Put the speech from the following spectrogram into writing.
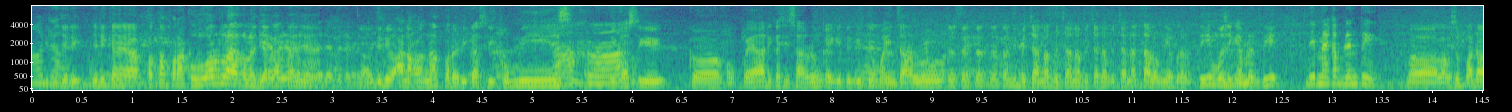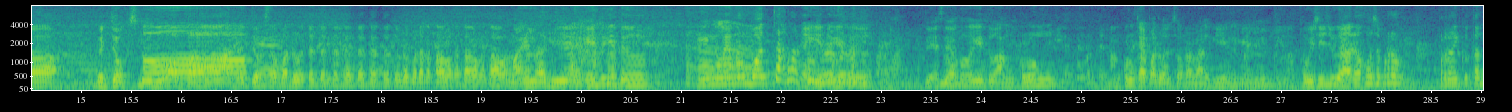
Oh, Gitu, jadi jadi kayak kota prakumur lah kalau Iya, Jakartanya. Nah, jadi anak-anak pada dikasih kumis, dikasih ke kopea, dikasih sarung kayak gitu-gitu, main calung, tet, tet, tet, nanti becana becana becana becana, calungnya berhenti, musiknya berhenti, jadi mereka berhenti eh, langsung pada ngejokes dulu Oh, apa, ada oke. jokes apa dulu, tet, tet, tet, tet, tet, udah pada ketawa ketawa ketawa, main lagi ya, kayak gitu gitu, kayak ngelenang bocah lah kayak gitu gitu. Di SD aku kayak gitu, angklung, angklung kayak paduan suara lagi kayak gitu gitu. Nah, puisi juga ada, aku pernah pernah ikutan,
